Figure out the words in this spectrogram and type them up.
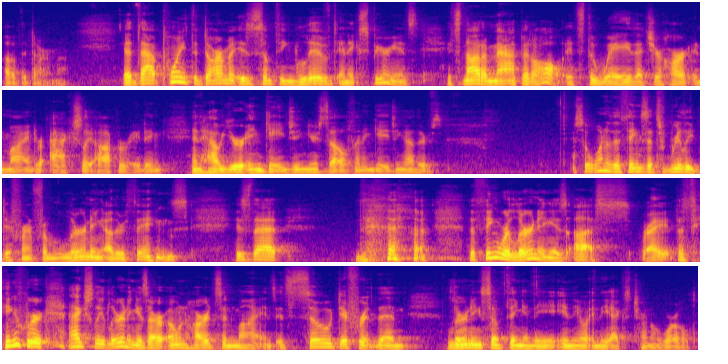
of the Dharma. At that point, the Dharma is something lived and experienced. It's not a map at all. It's the way that your heart and mind are actually operating and how you're engaging yourself and engaging others. So, one of the things that's really different from learning other things is that the, thing we're learning is us, right? The thing we're actually learning is our own hearts and minds. It's so different than learning something in the, in the, in the external world.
